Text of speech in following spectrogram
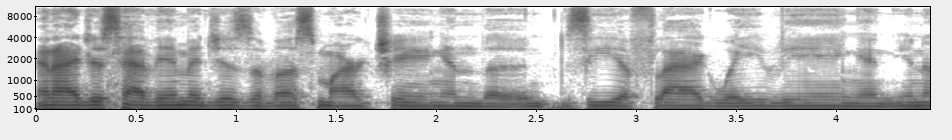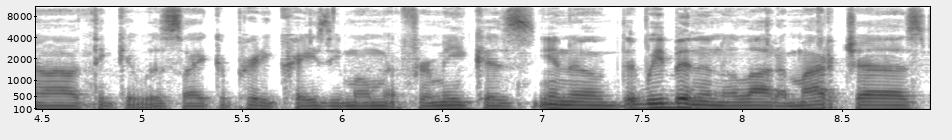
And I just have images of us marching and the Zia flag waving. And, you know, I think it was like a pretty crazy moment for me because, you know, th- we've been in a lot of marchas,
